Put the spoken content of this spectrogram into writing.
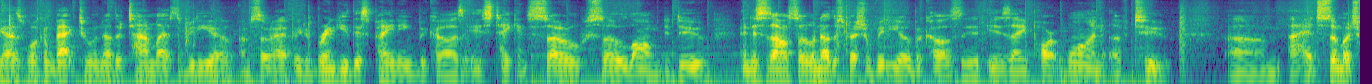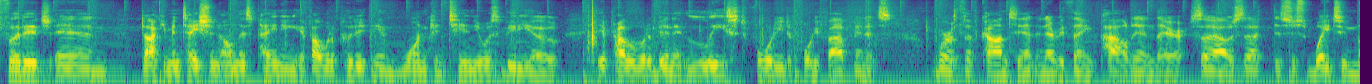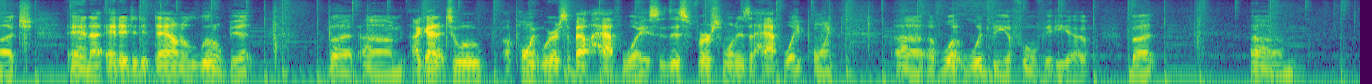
guys, welcome back to another time-lapse video. I'm so happy to bring you this painting because it's taken so, so long to do. And this is also another special video because it is a part one of two. Um, I had so much footage and documentation on this painting, if I would have put it in one continuous video, it probably would have been at least 40 to 45 minutes worth of content and everything piled in there. So I was like, is just way too much and I edited it down a little bit but um, I got it to a, a, point where it's about halfway. So this first one is a halfway point uh, of what would be a full video but um,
